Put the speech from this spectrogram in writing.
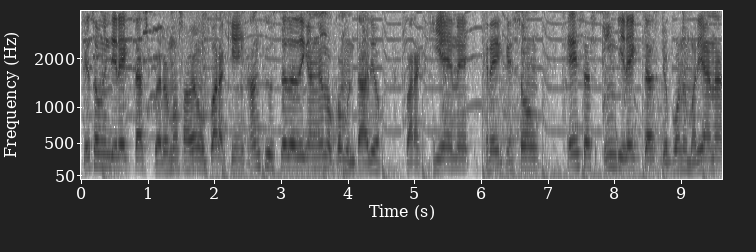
que son indirectas pero no sabemos para quién. Aunque ustedes digan en los comentarios para quiénes creen que son esas indirectas que pone Mariana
